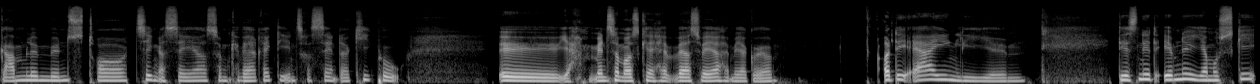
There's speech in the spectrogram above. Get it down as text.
gamle mønstre, ting og sager, som kan være rigtig interessante at kigge på. Øh, ja, men som også kan have, være svære at have med at gøre. Og det er egentlig... Øh, det er sådan et emne, jeg måske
